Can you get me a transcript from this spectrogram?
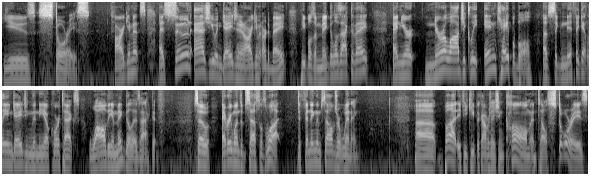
use stories arguments as soon as you engage in an argument or debate people's amygdalas activate and you're neurologically incapable of significantly engaging the neocortex while the amygdala is active. So everyone's obsessed with what? Defending themselves or winning. Uh, but if you keep the conversation calm and tell stories,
